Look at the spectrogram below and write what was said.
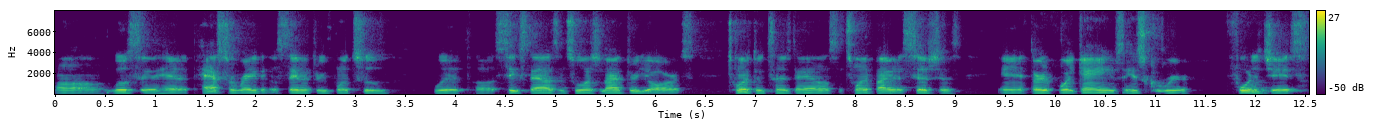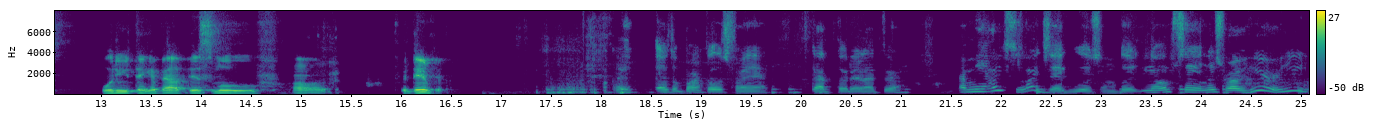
Um, Wilson had a passer rating of 73.2 with uh, 6,293 yards, 23 touchdowns, and 25 interceptions in 34 games in his career for the Jets. What do you think about this move um, for Denver? Okay, as a Broncos fan, got to throw that out there. I mean, I used to like Zach Wilson, but you know, I'm saying this right here. He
